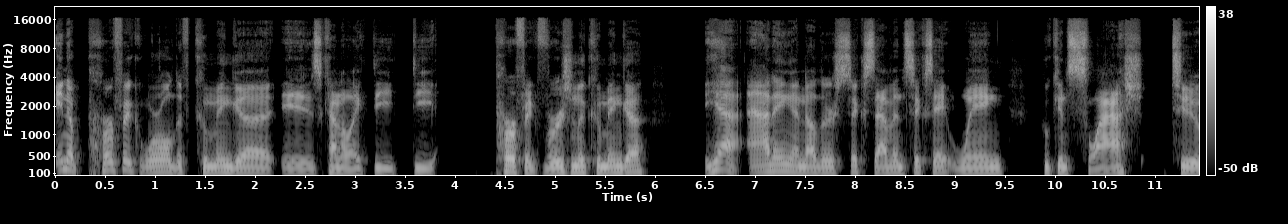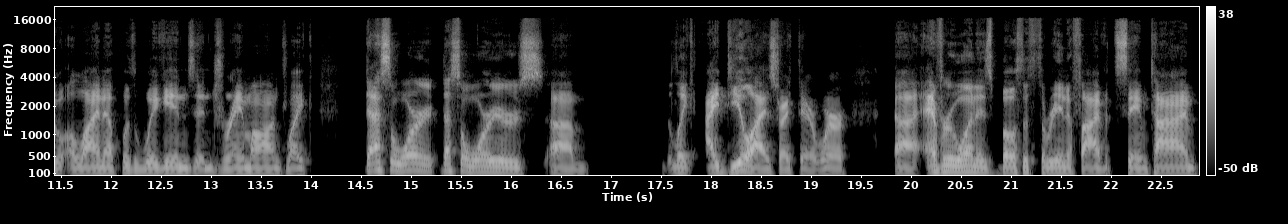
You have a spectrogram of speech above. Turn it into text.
in a perfect world, if Kuminga is kind of like the the perfect version of Kuminga. Yeah, adding another six seven, six eight wing who can slash to a lineup with Wiggins and Draymond, like that's a war. That's a Warriors um, like idealized right there, where uh, everyone is both a three and a five at the same time,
